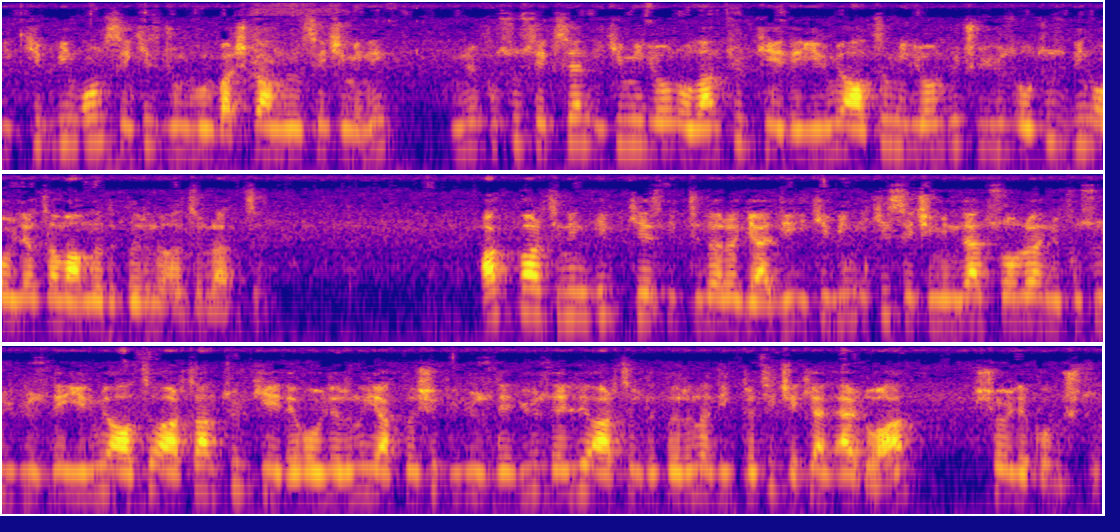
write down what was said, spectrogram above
2018 Cumhurbaşkanlığı seçimini, nüfusu 82 milyon olan Türkiye'de 26 milyon 330 bin oyla tamamladıklarını hatırlattı. AK Parti'nin ilk kez iktidara geldiği 2002 seçiminden sonra nüfusu %26 artan Türkiye'de oylarını yaklaşık %150 artırdıklarına dikkati çeken Erdoğan, şöyle konuştu.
